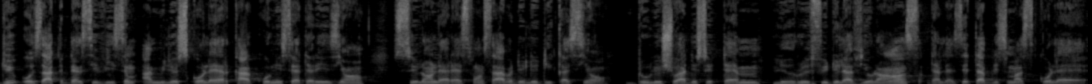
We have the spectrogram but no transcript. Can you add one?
due aux actes d'incivisme en milieu scolaire qu'a connu cette région, selon les responsables de l'éducation. D'où le choix de ce thème, le refus de la violence dans les établissements scolaires.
